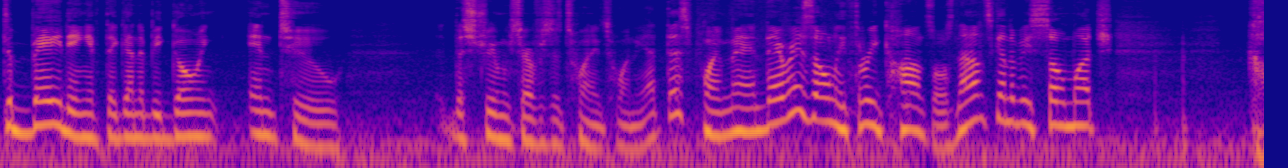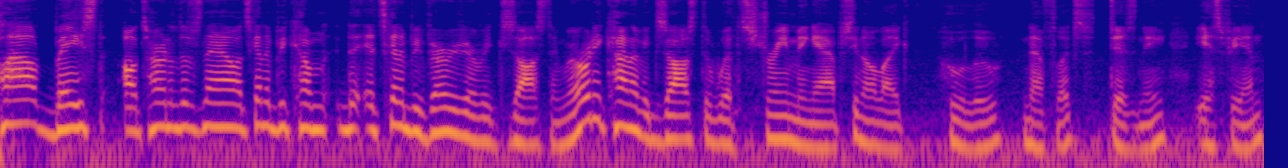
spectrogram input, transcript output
debating if they're going to be going into the streaming service of 2020. At this point, man, there is only three consoles. Now it's going to be so much cloud-based alternatives now. It's going to become it's going to be very very exhausting. We're already kind of exhausted with streaming apps, you know, like Hulu, Netflix, Disney, ESPN,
